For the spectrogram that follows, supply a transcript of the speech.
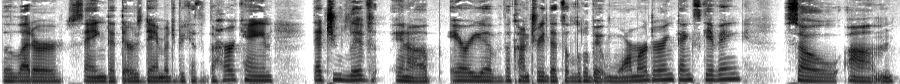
the letter saying that there's damage because of the hurricane, that you live in a area of the country that's a little bit warmer during Thanksgiving. So, um,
